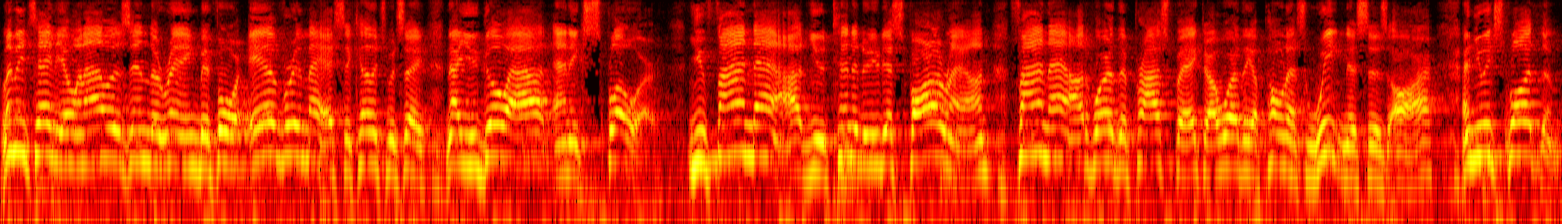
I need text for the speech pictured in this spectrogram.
let me tell you, when I was in the ring before every match, the coach would say, Now you go out and explore. You find out, you tend to you just spar around, find out where the prospect or where the opponent's weaknesses are, and you exploit them.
